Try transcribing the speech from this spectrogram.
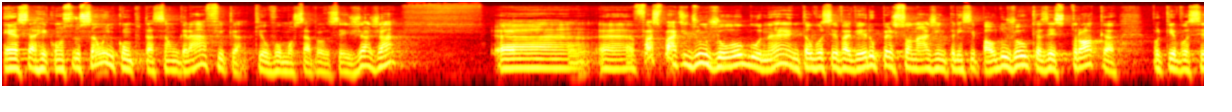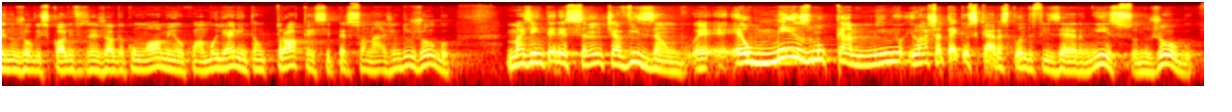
Essa reconstrução em computação gráfica, que eu vou mostrar para vocês já já, Uh, uh, faz parte de um jogo, né? Então você vai ver o personagem principal do jogo, que às vezes troca, porque você no jogo escolhe você joga com um homem ou com a mulher, então troca esse personagem do jogo. Mas é interessante a visão, é, é, é o mesmo caminho. Eu acho até que os caras, quando fizeram isso no jogo,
